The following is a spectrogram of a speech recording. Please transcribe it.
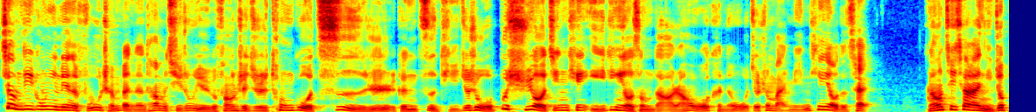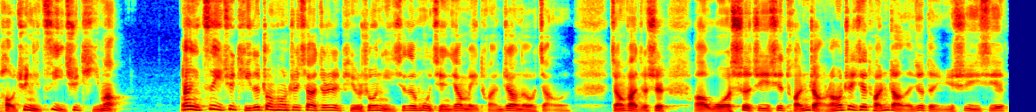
降低供应链的服务成本呢，他们其中有一个方式就是通过次日跟自提，就是我不需要今天一定要送达，然后我可能我就是买明天要的菜，然后接下来你就跑去你自己去提嘛。那你自己去提的状况之下，就是比如说你现在目前像美团这样的讲讲法，就是啊，我设置一些团长，然后这些团长呢，就等于是一些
